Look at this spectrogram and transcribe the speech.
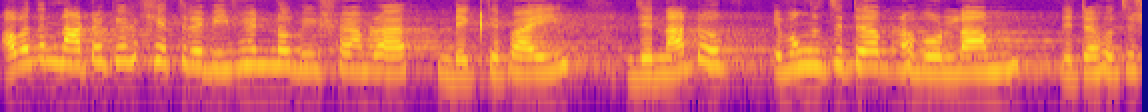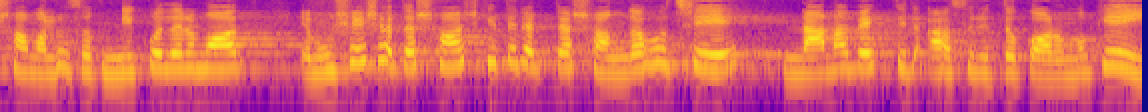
আমাদের নাটকের ক্ষেত্রে বিভিন্ন বিষয় আমরা দেখতে পাই যে নাটক এবং যেটা আমরা বললাম, যেটা হচ্ছে সমালোচক নিকোলের মত এবং সেই সাথে সংস্কৃতির একটা সংজ্ঞা হচ্ছে নানা ব্যক্তির আচরিত কর্মকেই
